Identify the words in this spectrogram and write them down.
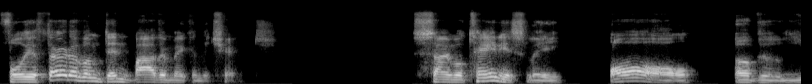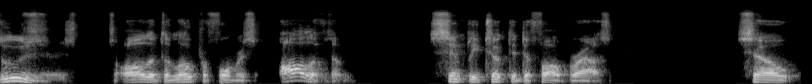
Fully a third of them didn't bother making the change. Simultaneously, all of the losers, all of the low performers, all of them simply took the default browser. So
